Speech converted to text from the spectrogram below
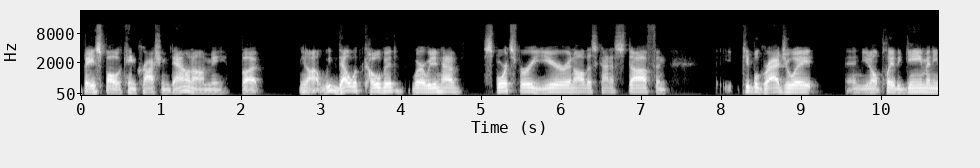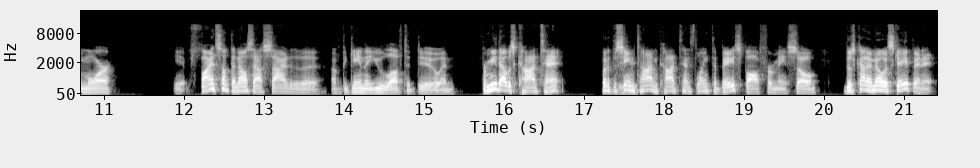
baseball came crashing down on me but you know, we dealt with COVID where we didn't have sports for a year and all this kind of stuff. And people graduate and you don't play the game anymore. You know, find something else outside of the of the game that you love to do. And for me, that was content. But at the mm-hmm. same time, content's linked to baseball for me. So there's kind of no escaping it.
